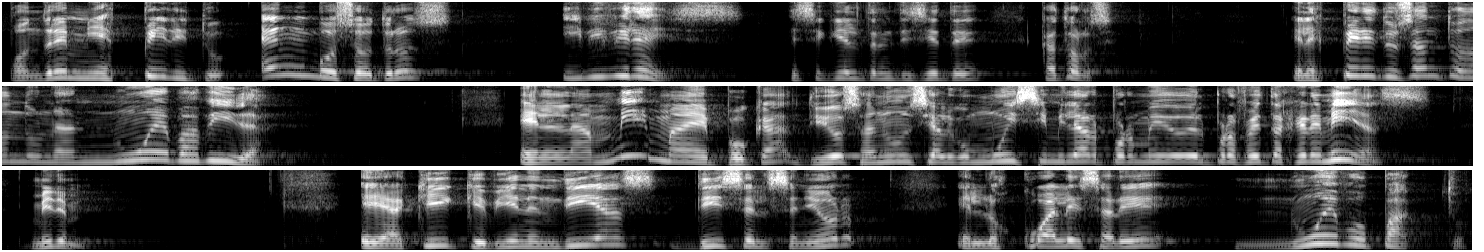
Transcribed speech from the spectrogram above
pondré mi espíritu en vosotros y viviréis. Ezequiel 37, 14. El Espíritu Santo dando una nueva vida. En la misma época, Dios anuncia algo muy similar por medio del profeta Jeremías. Miren, he aquí que vienen días, dice el Señor, en los cuales haré nuevo pacto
